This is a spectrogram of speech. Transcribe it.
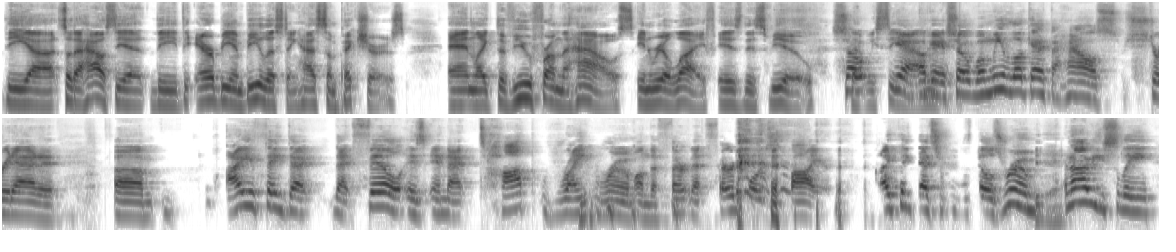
the uh so the house the the the Airbnb listing has some pictures and like the view from the house in real life is this view So that we see Yeah. Okay. So when we look at the house straight at it, um, I think that that Phil is in that top right room on the third that third floor spire. I think that's Phil's room, and obviously,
